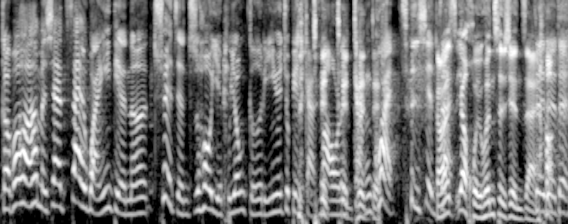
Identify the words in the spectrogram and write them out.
搞不好他们现在再晚一点呢，确诊之后也不用隔离，因为就变感冒了。赶快趁现在，赶快要悔婚趁现在。对对对。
